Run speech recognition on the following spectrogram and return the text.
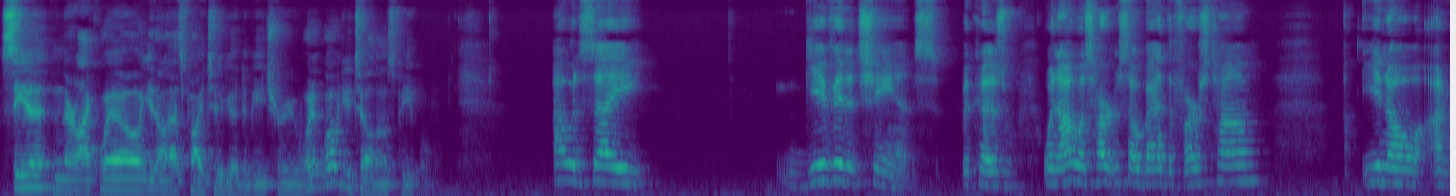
see it and they're like, well, you know, that's probably too good to be true. What, what would you tell those people? I would say give it a chance because when I was hurting so bad the first time, you know, I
